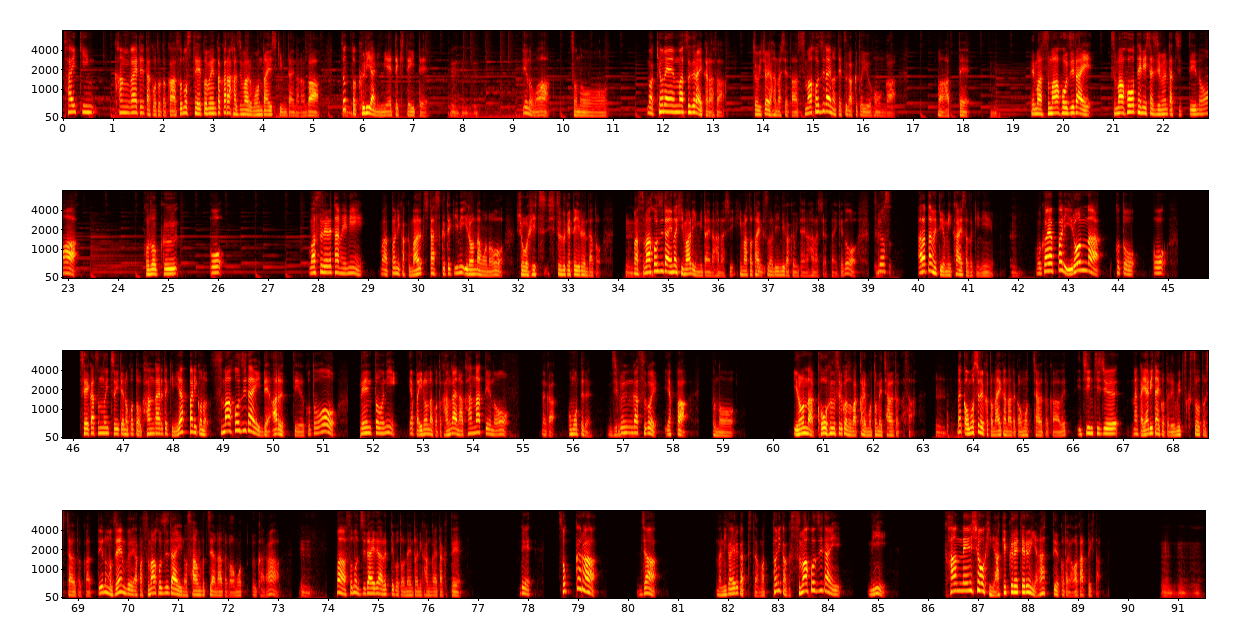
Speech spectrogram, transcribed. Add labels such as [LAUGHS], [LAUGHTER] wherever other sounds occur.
最近考えてたこととかそのステートメントから始まる問題意識みたいなのがちょっとクリアに見えてきていて、うん。うん。っていうのはそのまあ去年末ぐらいからさちょいちょい話してた「スマホ時代の哲学」という本がまああってうん。でまあスマホ時代スマホを手にした自分たちっていうのは孤独を忘れるためにまあとにかくマルチタスク的にいろんなものを消費しし続けているんだと。うん。まあスマホ時代の暇林みたいな話暇と退屈の倫理学みたいな話やったんやけど、それをす改めて読み返した時に、うん僕はやっぱりいろんなことを生活についてのことを考える時にやっぱりこのスマホ時代であるっていうことを念頭にやっぱいろんなこと考えなあかんなっていうのをなんか思ってて自分がすごいやっぱそのいろんな興奮することばっかり求めちゃうとかさうん。なんか面白いことないかなとか思っちゃうとか、べ一日中なんかやりたいことで埋め尽くそうとしちゃうとかっていうのも全部やっぱスマホ時代の産物やなとか思うから、うん。まあその時代であるってことを念頭に考えたくて。で、そっから、じゃあ、何がいるかって言ったら、まあとにかくスマホ時代に関連消費に明け暮れてるんやなっていうことが分かってきた。うん。うん。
